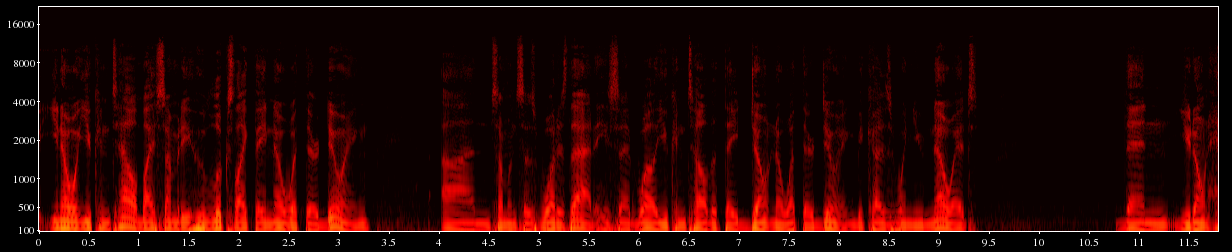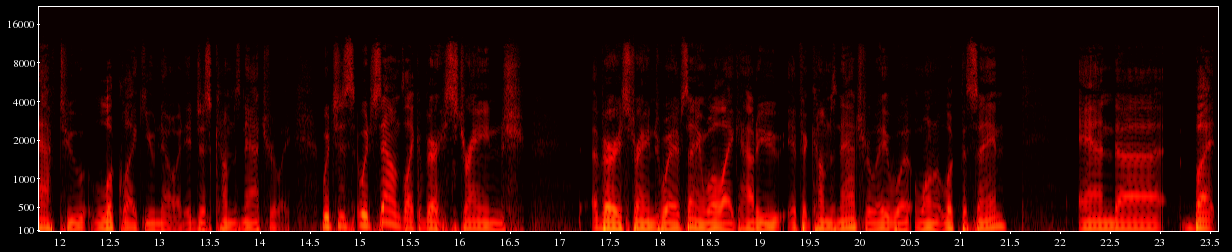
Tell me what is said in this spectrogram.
"You know what you can tell by somebody who looks like they know what they're doing." Uh, and someone says, "What is that?" He said, "Well, you can tell that they don't know what they're doing because when you know it, then you don't have to look like you know it. It just comes naturally." Which is which sounds like a very strange, a very strange way of saying. Well, like how do you if it comes naturally, won't it look the same? And uh, but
